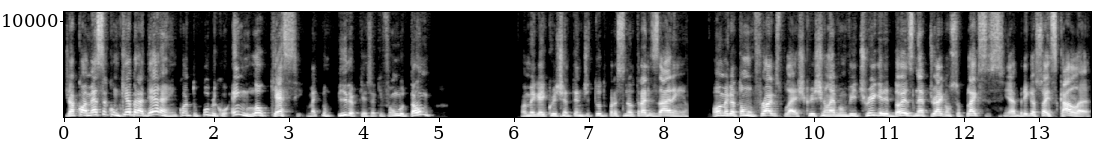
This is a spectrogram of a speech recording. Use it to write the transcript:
Já começa com quebradeira, enquanto o público enlouquece. Como é que não pira? Porque isso aqui foi um lutão. Omega e Christian tentam de tudo para se neutralizarem. Omega toma um Frog Splash, Christian leva um V-Trigger e dois Snapdragon Suplexes, e a briga só escala.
